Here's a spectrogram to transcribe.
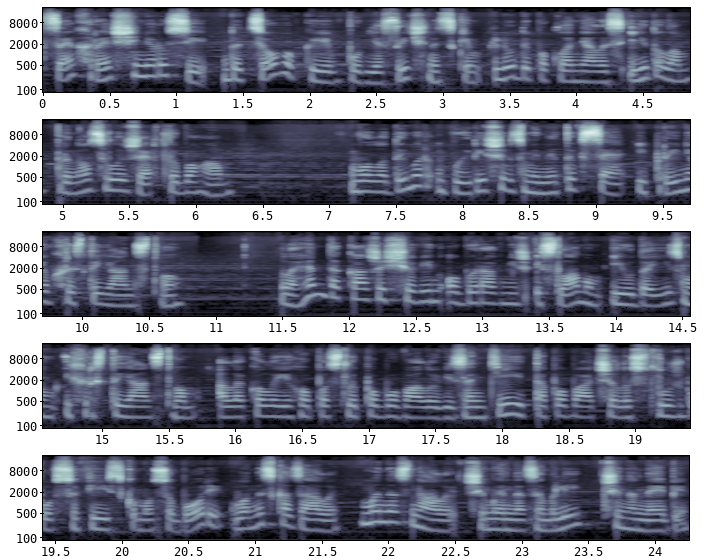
це хрещення Русі. До цього Київ був язичницьким, люди поклонялись ідолам, приносили жертви богам. Володимир вирішив змінити все і прийняв християнство. Легенда каже, що він обирав між ісламом, іудаїзмом і християнством, але коли його посли побували у Візантії та побачили службу в Софійському соборі, вони сказали: ми не знали, чи ми на землі, чи на небі.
